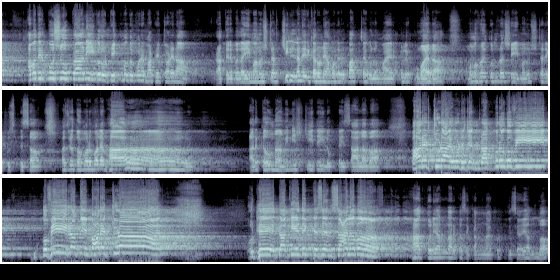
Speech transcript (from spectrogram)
আমাদের পশু প্রাণীগুলো ঠিক মতো করে মাঠে চড়ে না। রাতের বেলা এই মানুষটার চিল্লানের কারণে আমাদের বাচ্চাগুলো মায়ের কোলে ঘুমায় না। মনে হয় তোমরা সেই মানুষটারে খুঁজতেছ। হজরত অমর বলে, ভাই, আর কেউ না, আমি নিশ্চিত এই লোকটাই সালাবা। পাহাড়ের চূড়ায় উঠেছেন রাত বড় গভীর। গভীর রাতে পাহাড়ের চূড়ায় উঠে তাকিয়ে দেখতেছেন সালাবা হাত তোলে আল্লাহর কাছে কান্না করতেছে, আয় আল্লাহ,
